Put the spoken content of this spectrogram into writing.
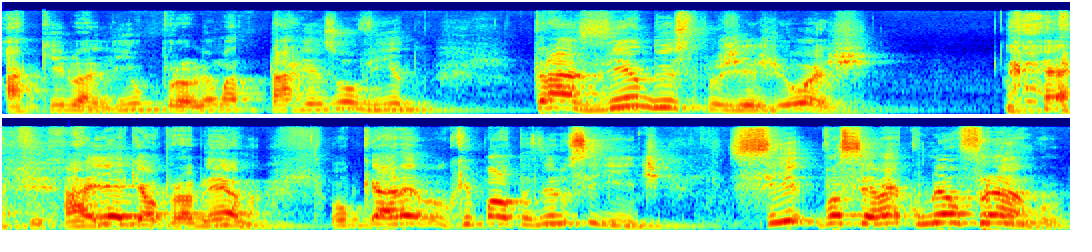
aquilo ali, o problema está resolvido. Trazendo isso para os dias de hoje, aí é que é o problema. O cara, o que Paulo está dizendo é o seguinte: se você vai comer o frango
